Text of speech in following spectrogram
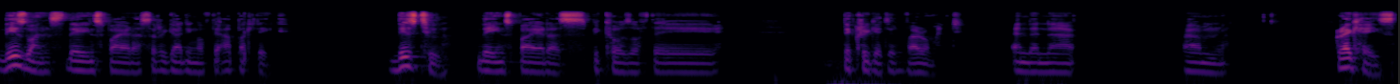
These ones, they inspired us regarding of the apartheid. These two, they inspired us because of the the cricket environment. And then uh, um, Greg Hayes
